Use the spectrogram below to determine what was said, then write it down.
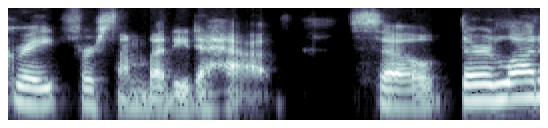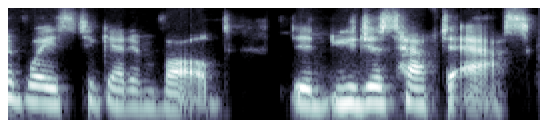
great for somebody to have so there are a lot of ways to get involved. You just have to ask.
